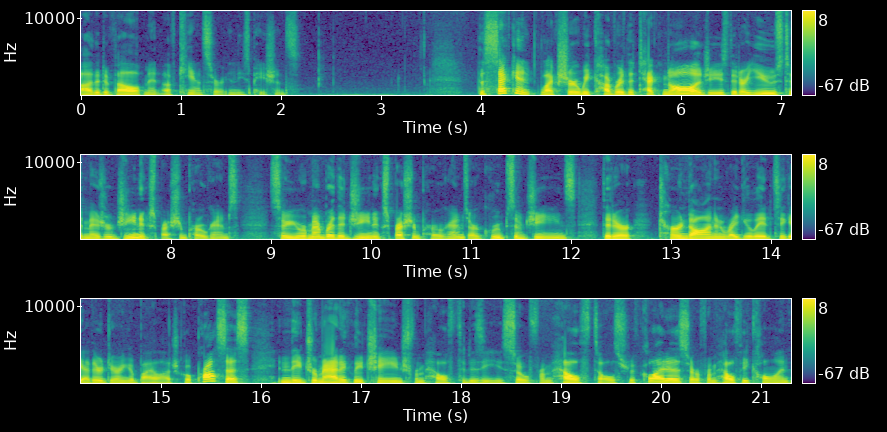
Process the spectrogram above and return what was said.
uh, the development of cancer in these patients? The second lecture, we cover the technologies that are used to measure gene expression programs. So you remember that gene expression programs are groups of genes that are turned on and regulated together during a biological process, and they dramatically change from health to disease. So from health to ulcerative colitis or from healthy colon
